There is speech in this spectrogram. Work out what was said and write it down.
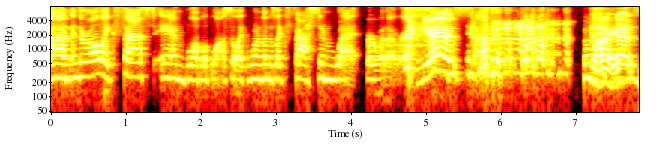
Um, and they're all like fast and blah blah blah. So like one of them is like fast and wet or whatever. Yes. oh my. yes.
